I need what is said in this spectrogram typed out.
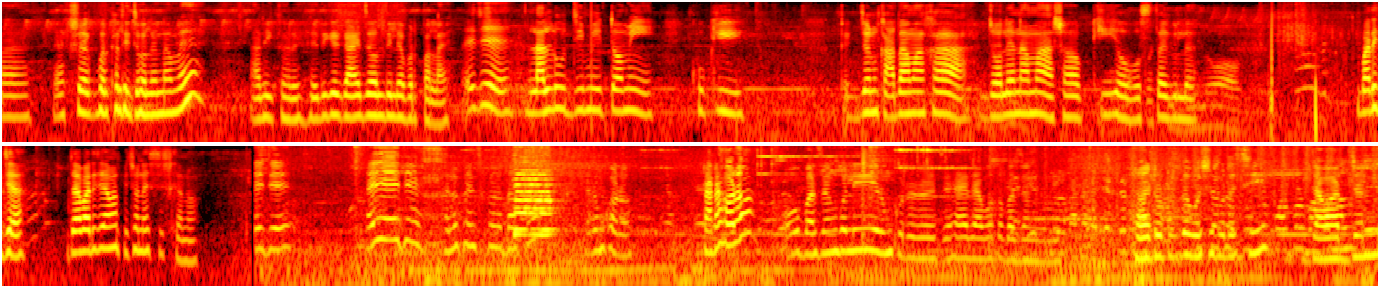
আর একশো একবার খালি জলে নামে। আর ই করে এদিকে গায়ে জল দিলে আবার পালায়। এই যে লালু জিমি টমি খুকি একজন কাদা মাখা জলে নামা সব কি অবস্থা এগুলো। বাড়ি যা যা বাড়ি যা আমার পিছনে এসছিস কেন? এই যে এই যে এই যে হ্যালো ফ্রেন্ডস করে দাও। এরম করো। টাটা করো। ও বাজরঙ্গলি এরম করে রয়েছে। হ্যাঁ যাব তো বাজরঙ্গলি ছয় টোটোতে বসে পড়েছি যাওয়ার জন্য।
